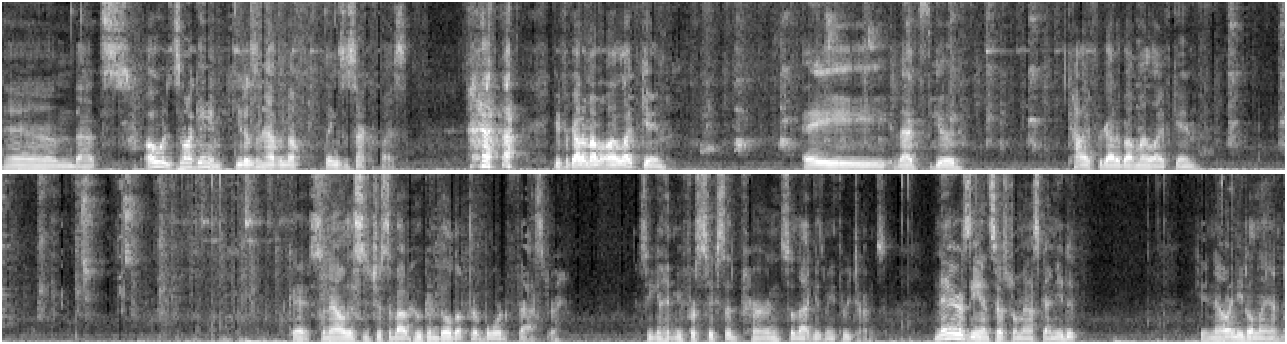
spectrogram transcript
And that's... Oh, it's not game. He doesn't have enough things to sacrifice. he forgot about my life gain. Hey, that's good. Kai forgot about my life gain. Okay, so now this is just about who can build up their board faster. So he can hit me for six a turn, so that gives me three turns. There's the Ancestral Mask I needed. Okay, now I need a land.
